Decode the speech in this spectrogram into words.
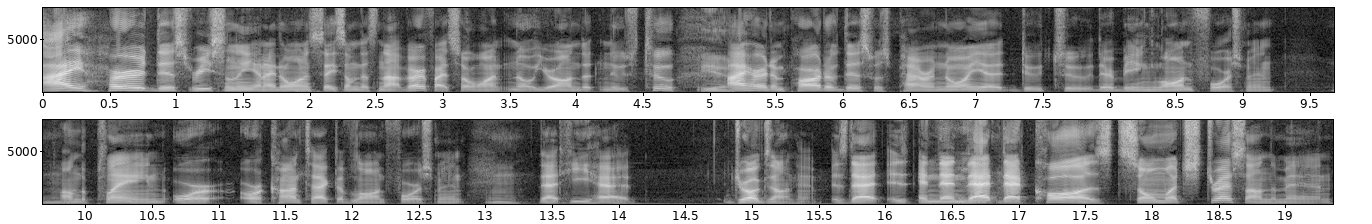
I heard this recently, and I don't want to say something that's not verified. So I want no, you're on the news too. Yeah. I heard, and part of this was paranoia due to there being law enforcement Mm-hmm. on the plane or or contact of law enforcement Mm. that he had drugs on him. Is that is, and then that that caused so much stress on the man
